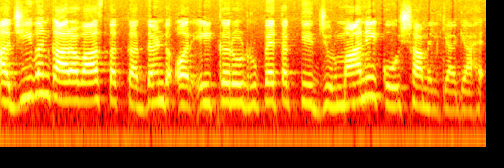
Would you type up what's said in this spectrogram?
आजीवन कारावास तक का दंड और एक करोड़ रुपए तक के जुर्माने को शामिल किया गया है।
